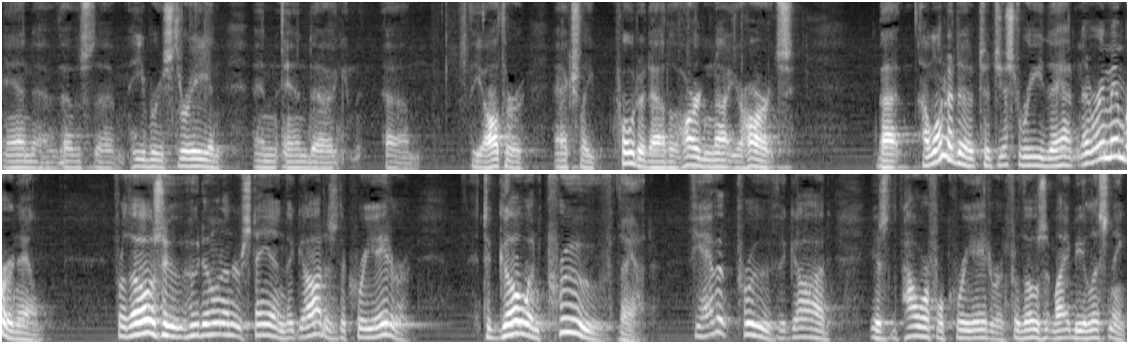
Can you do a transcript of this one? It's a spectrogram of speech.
and uh, those uh, Hebrews three and and and uh, um, the author actually quoted out of "Harden not your hearts." But I wanted to, to just read that and remember now, for those who, who don't understand that God is the Creator, to go and prove that. If you haven't proved that God is the powerful creator, and for those that might be listening,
